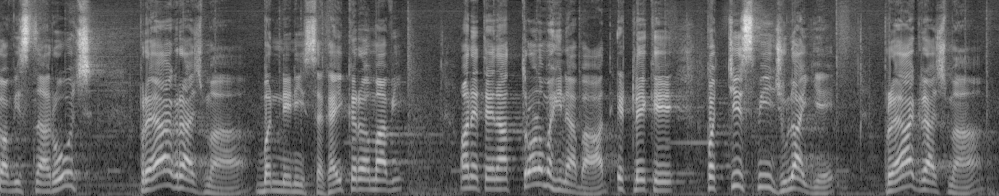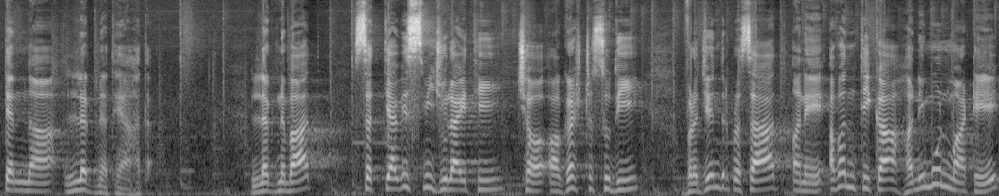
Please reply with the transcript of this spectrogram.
ચોવીસના રોજ પ્રયાગરાજમાં બંનેની સગાઈ કરવામાં આવી. અને તેના ત્રણ મહિના બાદ, એટલે કે પચીસમી જુલાઈએ, પ્રયાગરાજમાં તેમના લગ્ન થયા હતા. લગ્ન બાદ સત્યાવીસમી જુલાઈથી છ ઓગસ્ટ સુધી વ્રજેન્દ્ર પ્રસાદ અને અવંતિકા હનીમૂન માટે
